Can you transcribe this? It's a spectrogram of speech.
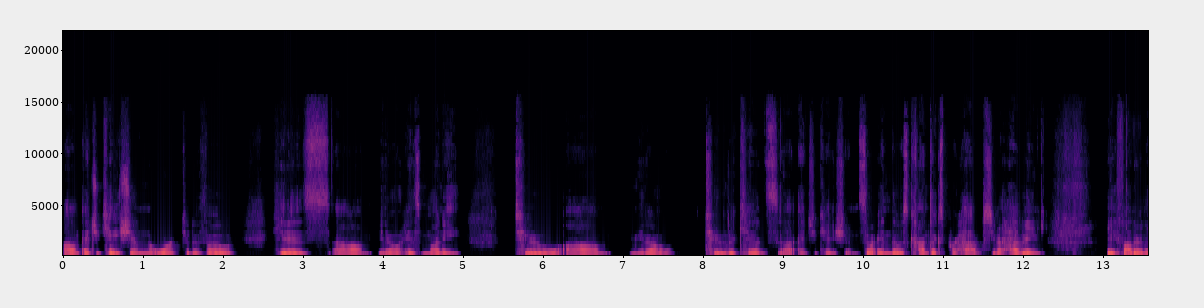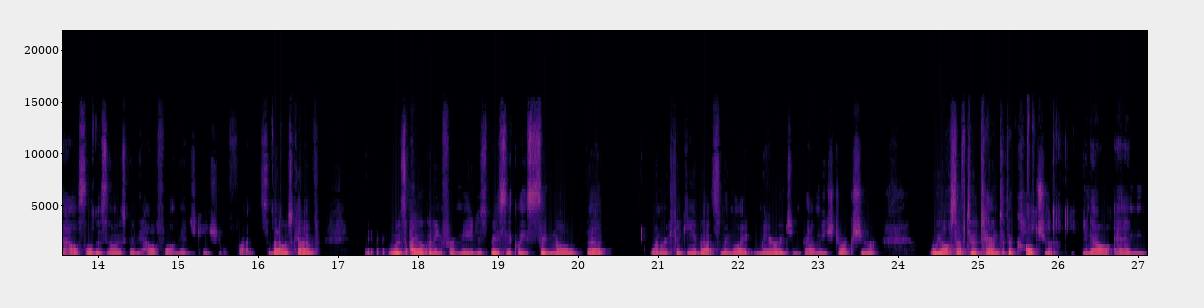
um, education or to devote his um, you know his money to um, you know to the kids' uh, education. So in those contexts, perhaps you know having a father in the household isn't always going to be helpful on the educational front. So that was kind of was eye opening for me. Just basically signaled that when we're thinking about something like marriage and family structure, we also have to attend to the culture, you know, and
